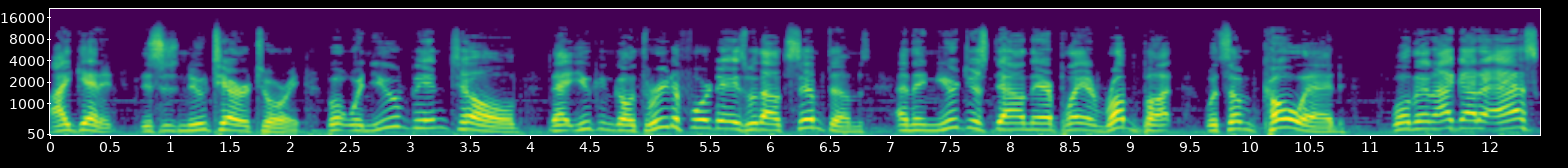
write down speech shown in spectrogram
I get it. This is new territory. But when you've been told that you can go three to four days without symptoms and then you're just down there playing rub butt with some co ed, well, then I got to ask,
